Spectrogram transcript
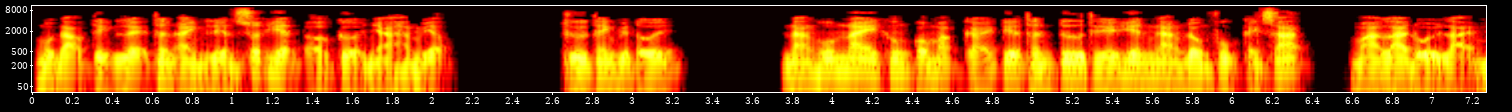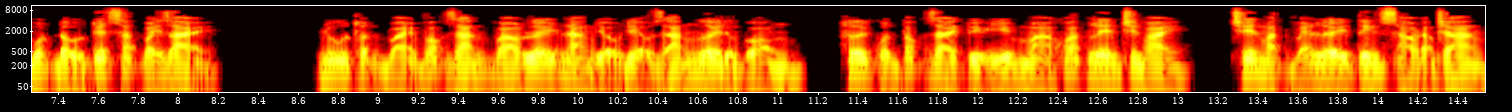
một đạo tịnh lệ thân ảnh liền xuất hiện ở cửa nhà hàng miệng. Từ thanh việt tới. Nàng hôm nay không có mặc cái kia thần tư thế hiên ngang đồng phục cảnh sát, mà là đổi lại một đầu tuyết sắc váy dài. Nhu thuận vải vóc dán vào lấy nàng hiệu điệu dáng người đường cong hơi cuộn tóc dài tùy ý mà khoác lên trên bay trên mặt vẽ lấy tinh xảo đạm trang.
